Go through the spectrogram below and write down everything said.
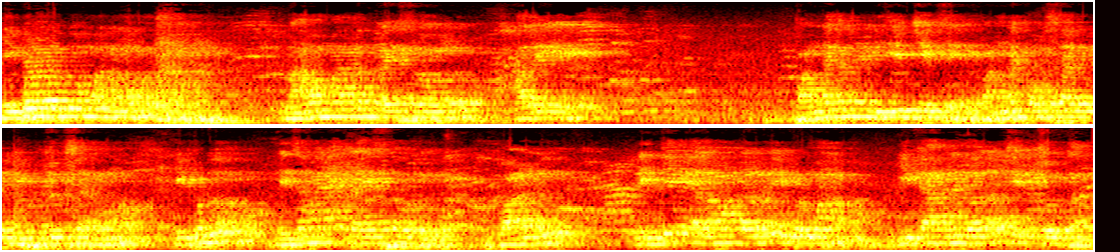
ఇప్పటివరకు మనము నామమాత్ర క్రైస్తవులు అలాగే పండగను విజిట్ చేసే పండగ ఒకసారి మేము చూసాము ఇప్పుడు నిజమైన క్రైస్తవులు వాళ్ళు నిత్యం ఎలా ఉంటారో ఇప్పుడు మనం ఈ కారణం ద్వారా చెక్ చూద్దాం.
